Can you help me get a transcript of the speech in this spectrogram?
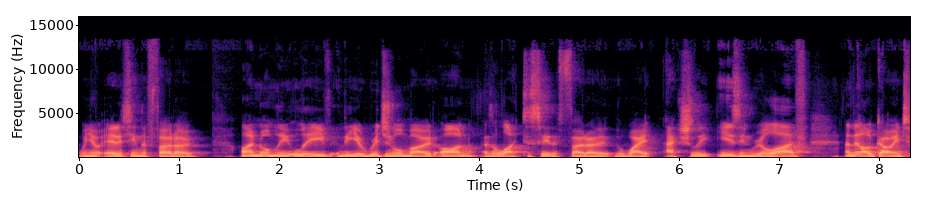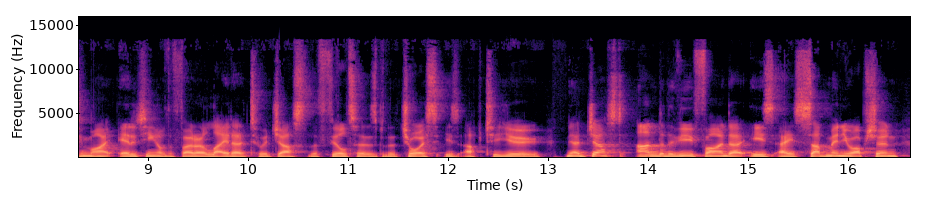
when you're editing the photo. I normally leave the original mode on as I like to see the photo the way it actually is in real life. And then I'll go into my editing of the photo later to adjust the filters, but the choice is up to you. Now, just under the viewfinder is a submenu option,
